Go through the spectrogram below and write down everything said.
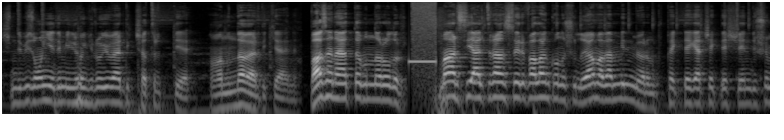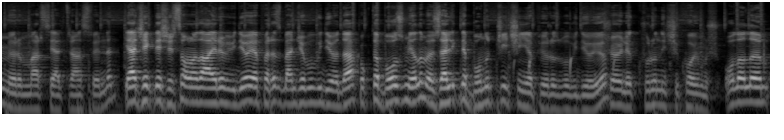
Şimdi biz 17 milyon euroyu verdik çatırt diye. Anında verdik yani. Bazen hayatta bunlar olur. Martial transferi falan konuşuluyor ama ben bilmiyorum. Pek de gerçekleşeceğini düşünmüyorum Martial transferinin. Gerçekleşirse ona da ayrı bir video yaparız. Bence bu videoda çok da bozmayalım. Özellikle Bonucci için yapıyoruz bu videoyu. Şöyle kurun içi koymuş olalım.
